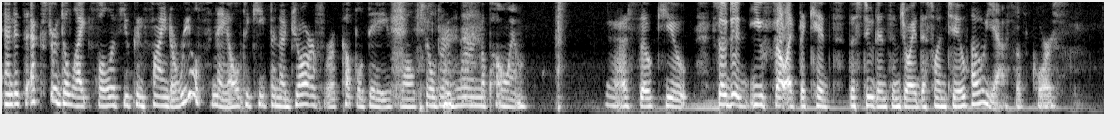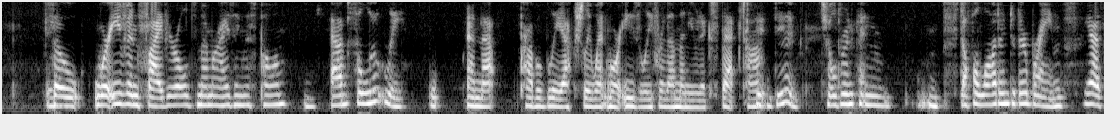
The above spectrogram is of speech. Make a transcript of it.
And it's extra delightful if you can find a real snail to keep in a jar for a couple days while children learn the poem. Yeah, so cute. So, did you felt like the kids, the students enjoyed this one too? Oh, yes, of course. So mm. were even five year olds memorizing this poem? Absolutely. And that probably actually went more easily for them than you would expect, huh? It did. Children can stuff a lot into their brains. Yes.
